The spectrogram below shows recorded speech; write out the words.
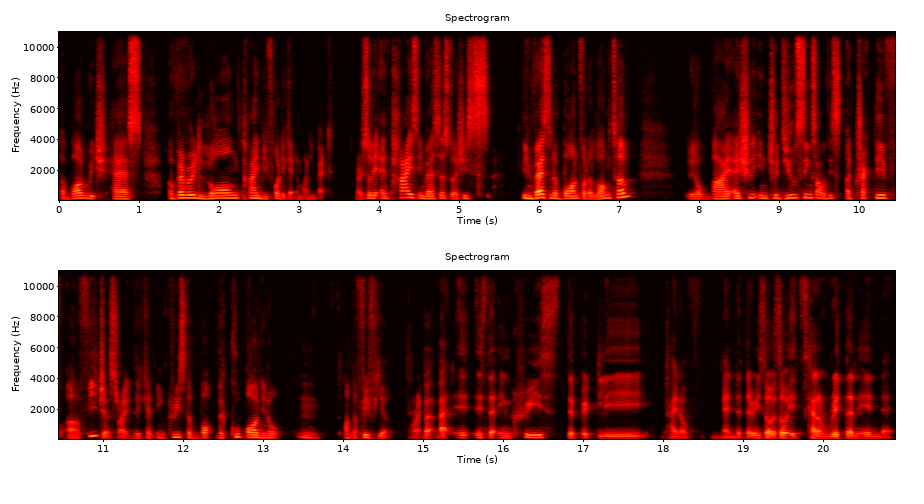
a bond which has a very, very long time before they get the money back. Right? So they entice investors to actually invest in a bond for the long term you know, by actually introducing some of these attractive uh, features, right? They can increase the bo- the coupon, you know, mm. on the fifth year, right? But but is the increase typically kind of mandatory? So so it's kind of written in that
